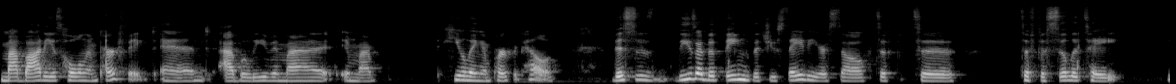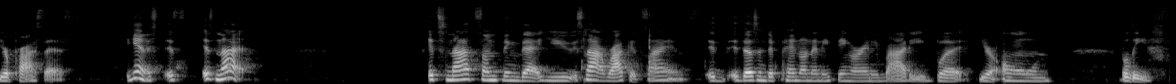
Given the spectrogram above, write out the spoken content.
My body is whole and perfect and i believe in my in my healing and perfect health this is these are the things that you say to yourself to to to facilitate your process. Again it's it's, it's not it's not something that you it's not rocket science. It, it doesn't depend on anything or anybody but your own belief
